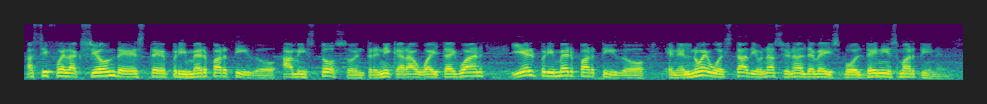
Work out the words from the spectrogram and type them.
Así fue la acción de este primer partido amistoso entre Nicaragua y Taiwán y el primer partido en el nuevo Estadio Nacional de Béisbol Denis Martínez.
